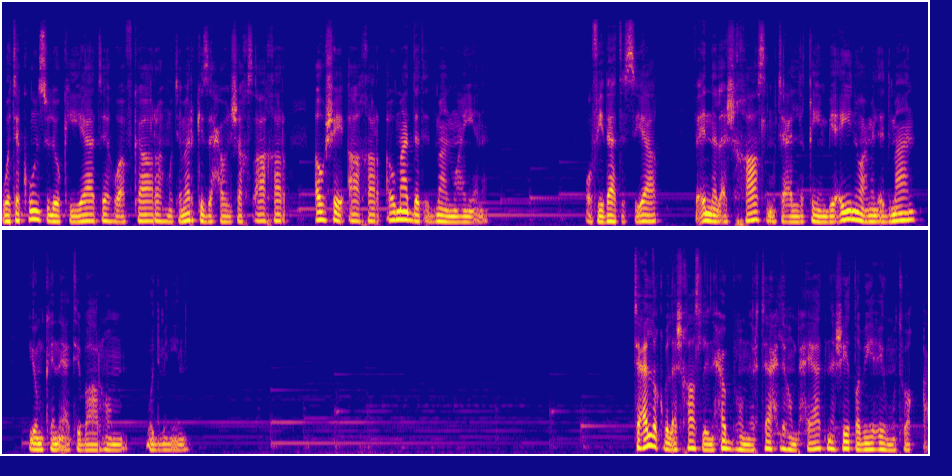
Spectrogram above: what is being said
وتكون سلوكياته وأفكاره متمركزة حول شخص آخر أو شيء آخر أو مادة إدمان معينة وفي ذات السياق فإن الأشخاص المتعلقين بأي نوع من الإدمان يمكن اعتبارهم مدمنين. التعلق بالأشخاص اللي نحبهم نرتاح لهم بحياتنا شيء طبيعي ومتوقع.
